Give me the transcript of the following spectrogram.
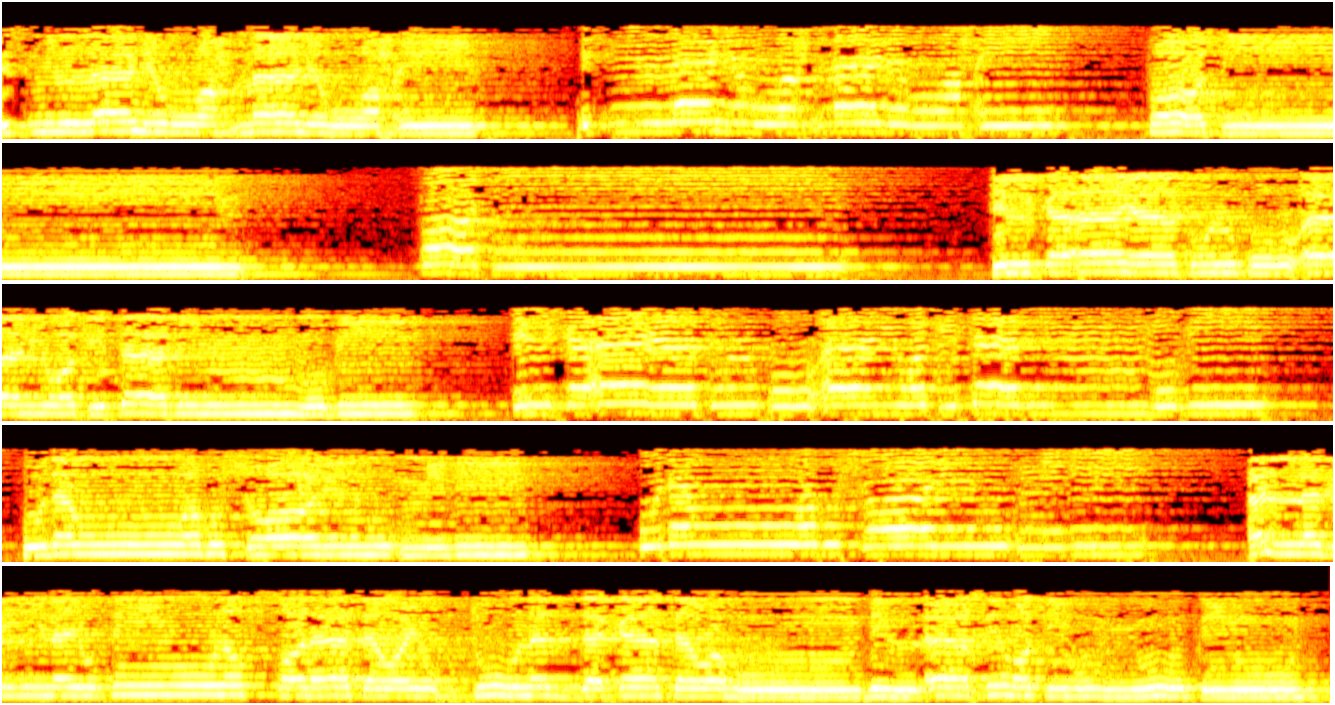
بسم الله الرحمن الرحيم. بسم الله الرحمن الرحيم. طاسين طاسين تلك آيات القرآن وكتاب مبين. تلك آيات القرآن وكتاب مبين هدى وبشرى للمؤمنين هدى وبشرى للمؤمنين الذين يقيمون الصلاة ويؤتون الزكاة وهم بالآخرة هم يوقنون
